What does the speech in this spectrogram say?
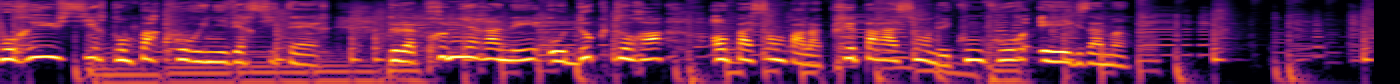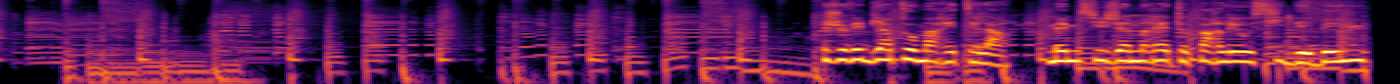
pour réussir ton parcours universitaire, de la première année au doctorat en passant par la préparation des concours et examens. Je vais bientôt m'arrêter là, même si j'aimerais te parler aussi des BU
